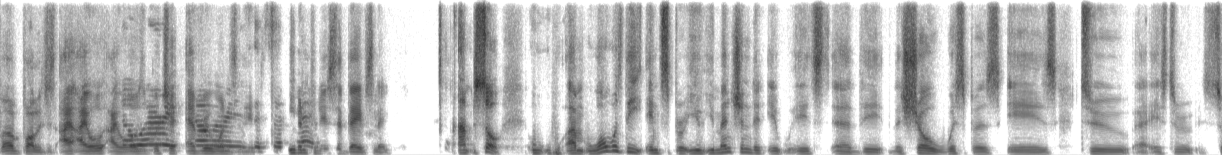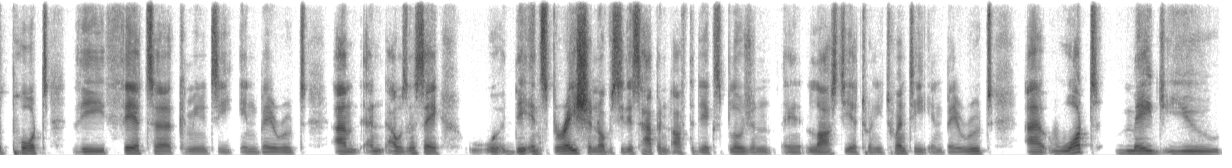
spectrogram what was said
Apologies. I, I, I always worries, butcher everyone's no name, okay. even producer Dave's name. Um, so, um, what was the inspiration? You, you mentioned that it, it's uh, the the show Whispers is to uh, is to support the theater community in Beirut. Um, and I was going to say the inspiration. Obviously, this happened after the explosion last year, 2020, in Beirut. Uh, what made you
